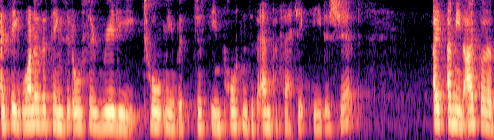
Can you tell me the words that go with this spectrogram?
I think one of the things it also really taught me was just the importance of empathetic leadership I, I, mean, I've got a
